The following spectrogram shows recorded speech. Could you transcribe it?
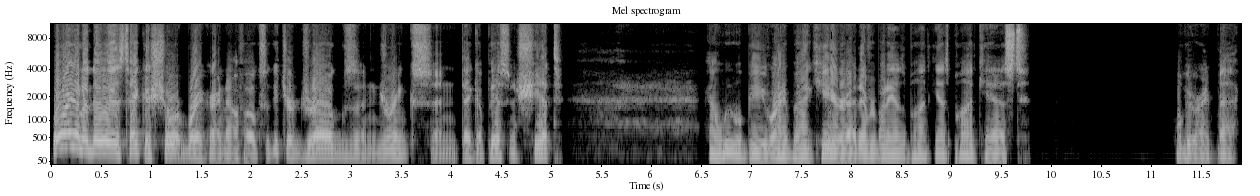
What we're going to do is take a short break right now, folks. So get your drugs and drinks and take a piss and shit. And we will be right back here at Everybody Has a Podcast podcast. We'll be right back.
